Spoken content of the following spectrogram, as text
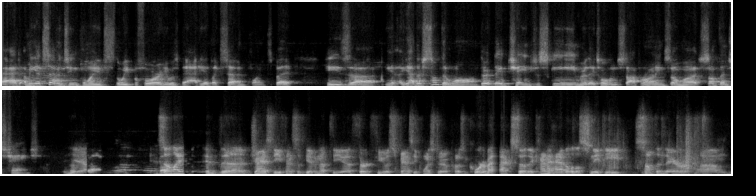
bad. I mean, he had 17 points the week before. He was bad. He had like seven points, but he's uh yeah, yeah there's something wrong. They're, they've changed the scheme, or they told him to stop running so much. Something's changed. yeah. So, like, the Giants defense have given up the uh, third fewest fantasy points to opposing quarterbacks. So they kind of have a little sneaky something there. Um,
